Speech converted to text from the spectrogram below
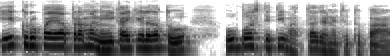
एक रुपयाप्रमाणे काय केला जातो? उपस्थिती भत्ता देण्यात येतो. पहा.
